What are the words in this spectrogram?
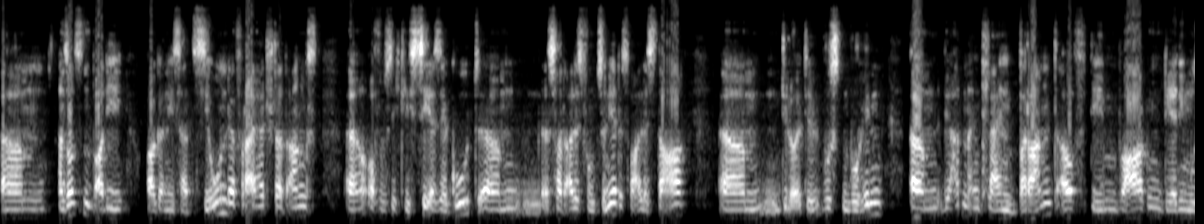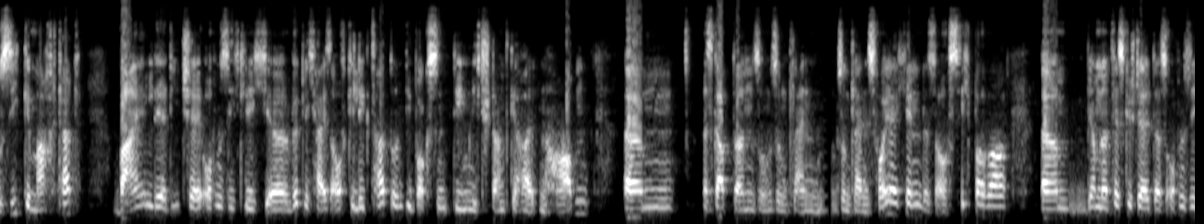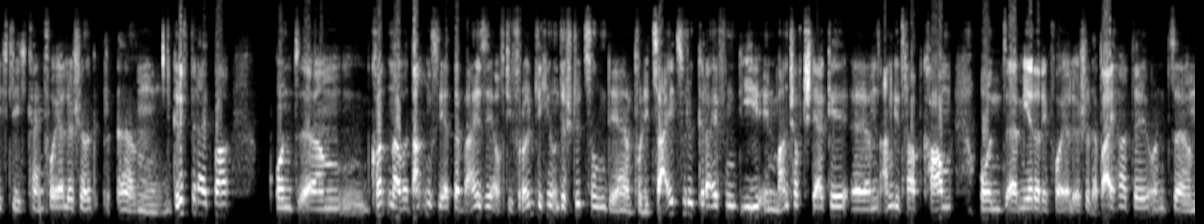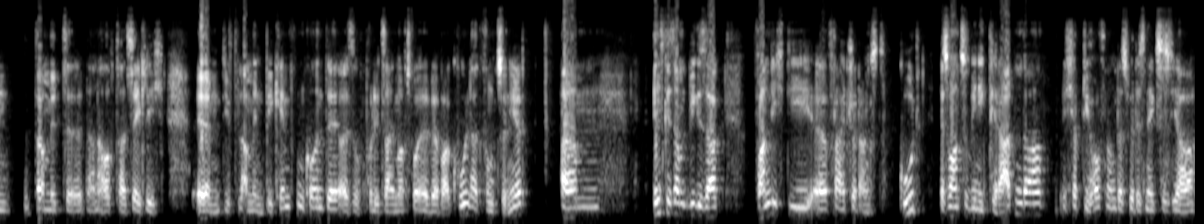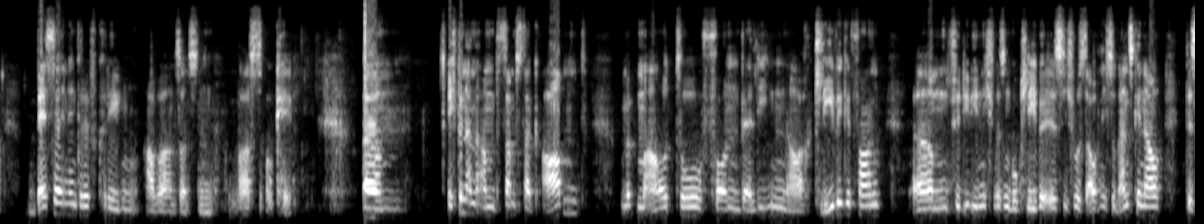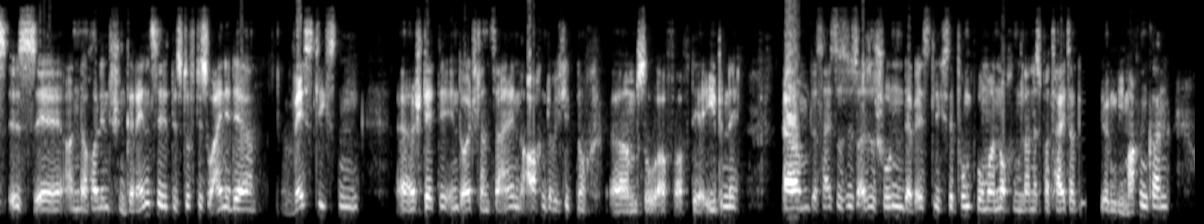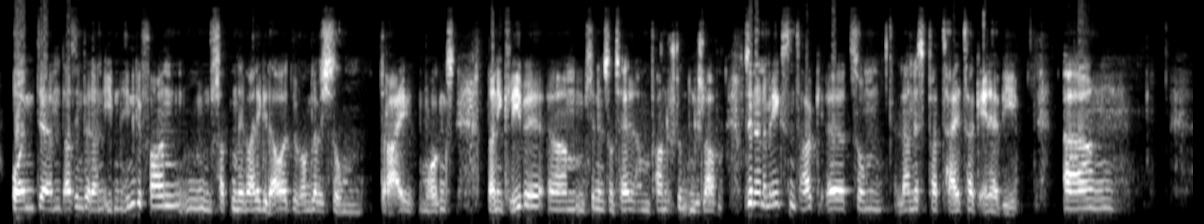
ähm, ansonsten war die Organisation der Freiheit statt Angst äh, offensichtlich sehr, sehr gut. Ähm, es hat alles funktioniert, es war alles da. Ähm, die Leute wussten wohin. Ähm, wir hatten einen kleinen Brand auf dem Wagen, der die Musik gemacht hat, weil der DJ offensichtlich äh, wirklich heiß aufgelegt hat und die Boxen dem nicht standgehalten haben. Ähm, es gab dann so, so, ein klein, so ein kleines Feuerchen, das auch sichtbar war. Ähm, wir haben dann festgestellt, dass offensichtlich kein Feuerlöscher ähm, griffbereit war und ähm, konnten aber dankenswerterweise auf die freundliche Unterstützung der Polizei zurückgreifen, die in Mannschaftsstärke ähm, angetrabt kam und äh, mehrere Feuerlöscher dabei hatte und ähm, damit äh, dann auch tatsächlich ähm, die Flammen bekämpfen konnte. Also Polizei macht Feuerwehr war cool, hat funktioniert. Ähm, insgesamt, wie gesagt, fand ich die äh, Freiheit statt Angst gut. Es waren zu wenig Piraten da. Ich habe die Hoffnung, dass wir das nächstes Jahr besser in den Griff kriegen, aber ansonsten war es okay. Ähm, ich bin dann am Samstagabend mit dem Auto von Berlin nach Kleve gefahren. Ähm, für die, die nicht wissen, wo Kleve ist, ich wusste auch nicht so ganz genau. Das ist äh, an der holländischen Grenze. Das dürfte so eine der westlichsten äh, Städte in Deutschland sein. Aachen, glaube ich, liegt noch ähm, so auf, auf der Ebene. Ähm, das heißt, das ist also schon der westlichste Punkt, wo man noch einen Landesparteitag irgendwie machen kann. Und ähm, da sind wir dann eben hingefahren. Es hat eine Weile gedauert. Wir waren, glaube ich, so um drei morgens dann in Kleve, ähm, sind ins Hotel, haben ein paar Stunden geschlafen, sind dann am nächsten Tag äh, zum Landesparteitag NRW. Ähm,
